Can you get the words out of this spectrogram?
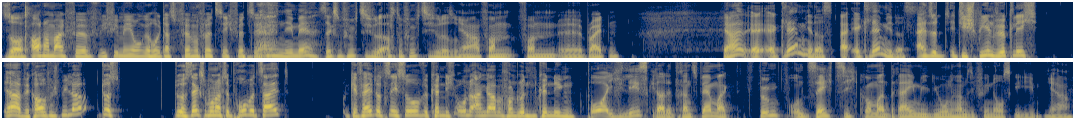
So. auch nochmal für wie viel Millionen geholt hast? 45, 40? Nee, mehr. 56 oder 58 oder so. ja, von, von äh, Brighton. Ja, er, erklär mir das. Er, erklär mir das. Also, die die spielen wirklich, ja, wir kaufen Spieler, du hast, du hast sechs Monate Probezeit, gefällt uns nicht so, wir können dich ohne Angabe von Gründen kündigen. Boah, ich lese gerade Transfermarkt. 65,3 Millionen haben sie für ihn ausgegeben. Ja.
